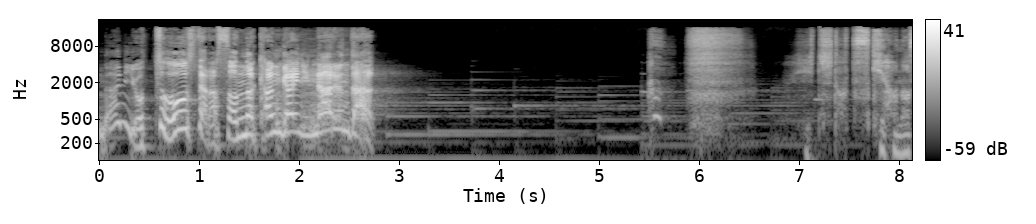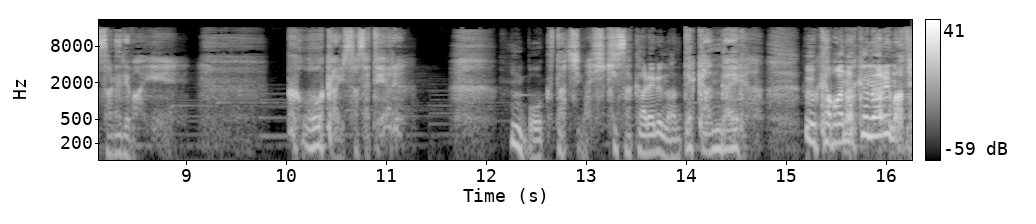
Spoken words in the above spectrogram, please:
何をどうしたらそんな考えになるんだ 一度突き放されればいい。後悔させてやる。僕たちが引き裂かれるなんて考えが浮かばなくなるまで。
